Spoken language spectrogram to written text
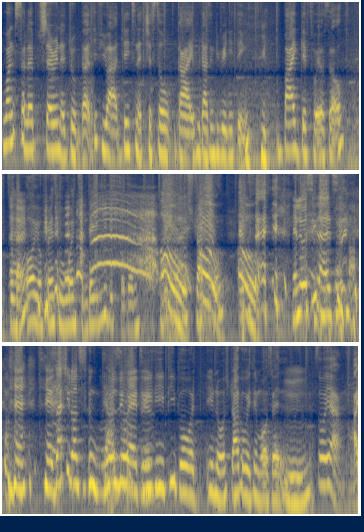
one celeb sharing a joke that if you are dating a chisel guy who doesn't give you anything, buy gifts for yourself so that Uh-huh. all your friends will want him. Then you leave it for them. Oh, also struggle. oh. Then they will see that it's actually not Yeah, rosy so where it is. people would, you know, struggle with him also. And Mm. So yeah, I,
